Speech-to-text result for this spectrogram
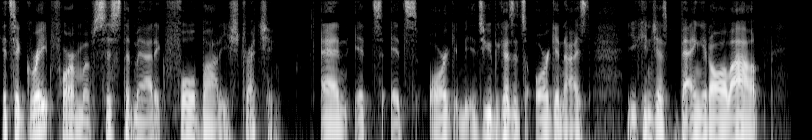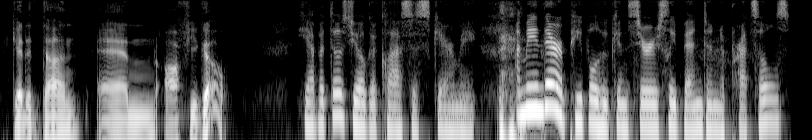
it's a great form of systematic full body stretching, and it's it's org- it's you because it's organized. You can just bang it all out, get it done, and off you go. Yeah, but those yoga classes scare me. I mean, there are people who can seriously bend into pretzels,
